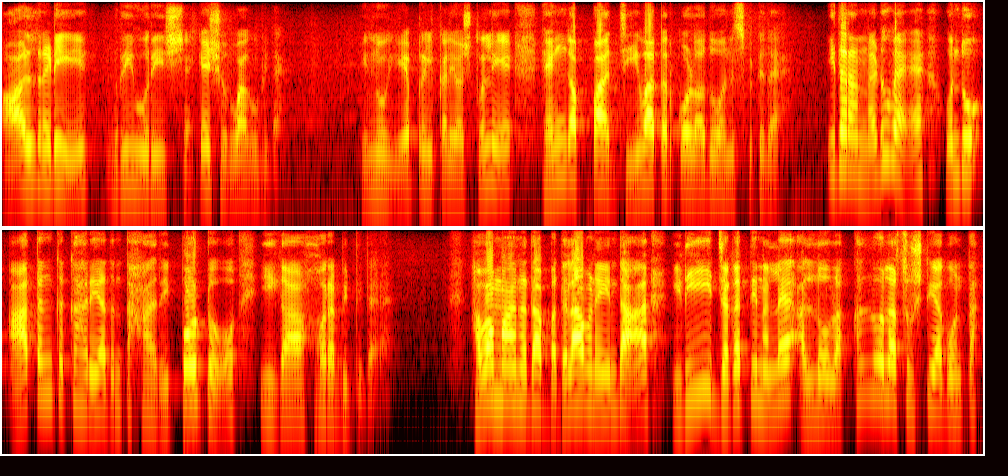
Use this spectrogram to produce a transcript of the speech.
ಆಲ್ರೆಡಿ ಉರಿ ಉರಿ ಶೆಕೆ ಶುರುವಾಗೋಗಿದೆ. ಇನ್ನು ಏಪ್ರಿಲ್ ಕಳೆಯೋಷ್ಟರಲ್ಲಿ ಹೆಂಗಪ್ಪ ಜೀವ ತರ್ಕೊಳ್ಳೋದು ಅನಿಸ್ಬಿಟ್ಟಿದೆ. ಇದರ ನಡುವೆ ಒಂದು ಆತಂಕಕಾರಿಯಾದಂತಹ ರಿಪೋರ್ಟು ಈಗ ಹೊರಬಿದ್ದಿದೆ. ಹವಾಮಾನದ ಬದಲಾವಣೆಯಿಂದ ಇಡೀ ಜಗತ್ತಿನಲ್ಲೇ ಅಲ್ಲೋಲ ಕಲ್ಲೋಲ ಸೃಷ್ಟಿಯಾಗುವಂತಹ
